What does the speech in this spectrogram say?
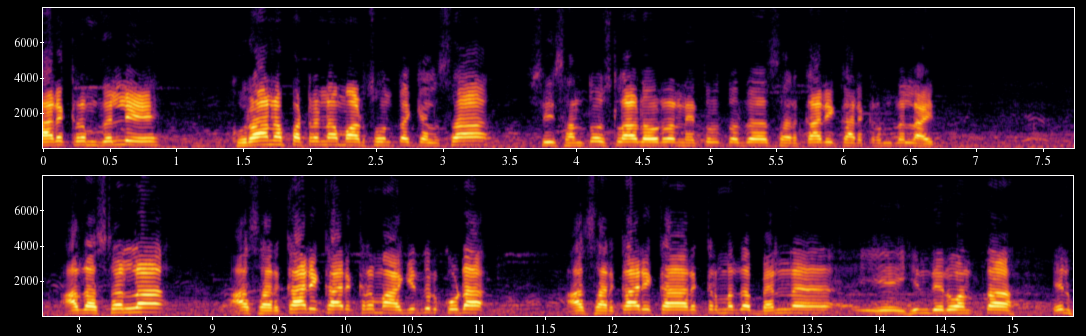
ಕಾರ್ಯಕ್ರಮದಲ್ಲಿ ಕುರಾನ ಪಠಣ ಮಾಡಿಸುವಂಥ ಕೆಲಸ ಶ್ರೀ ಸಂತೋಷ್ ಲಾಡ್ ಅವರ ನೇತೃತ್ವದ ಸರ್ಕಾರಿ ಕಾರ್ಯಕ್ರಮದಲ್ಲಿ ಆಯಿತು. ಅದಷ್ಟಲ್ಲ ಆ ಸರ್ಕಾರಿ ಕಾರ್ಯಕ್ರಮ ಆಗಿದ್ದರೂ ಕೂಡ ಆ ಸರ್ಕಾರಿ ಕಾರ್ಯಕ್ರಮದ ಬೆನ್ನ ಹಿಂದಿರುವಂಥ ಏನು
